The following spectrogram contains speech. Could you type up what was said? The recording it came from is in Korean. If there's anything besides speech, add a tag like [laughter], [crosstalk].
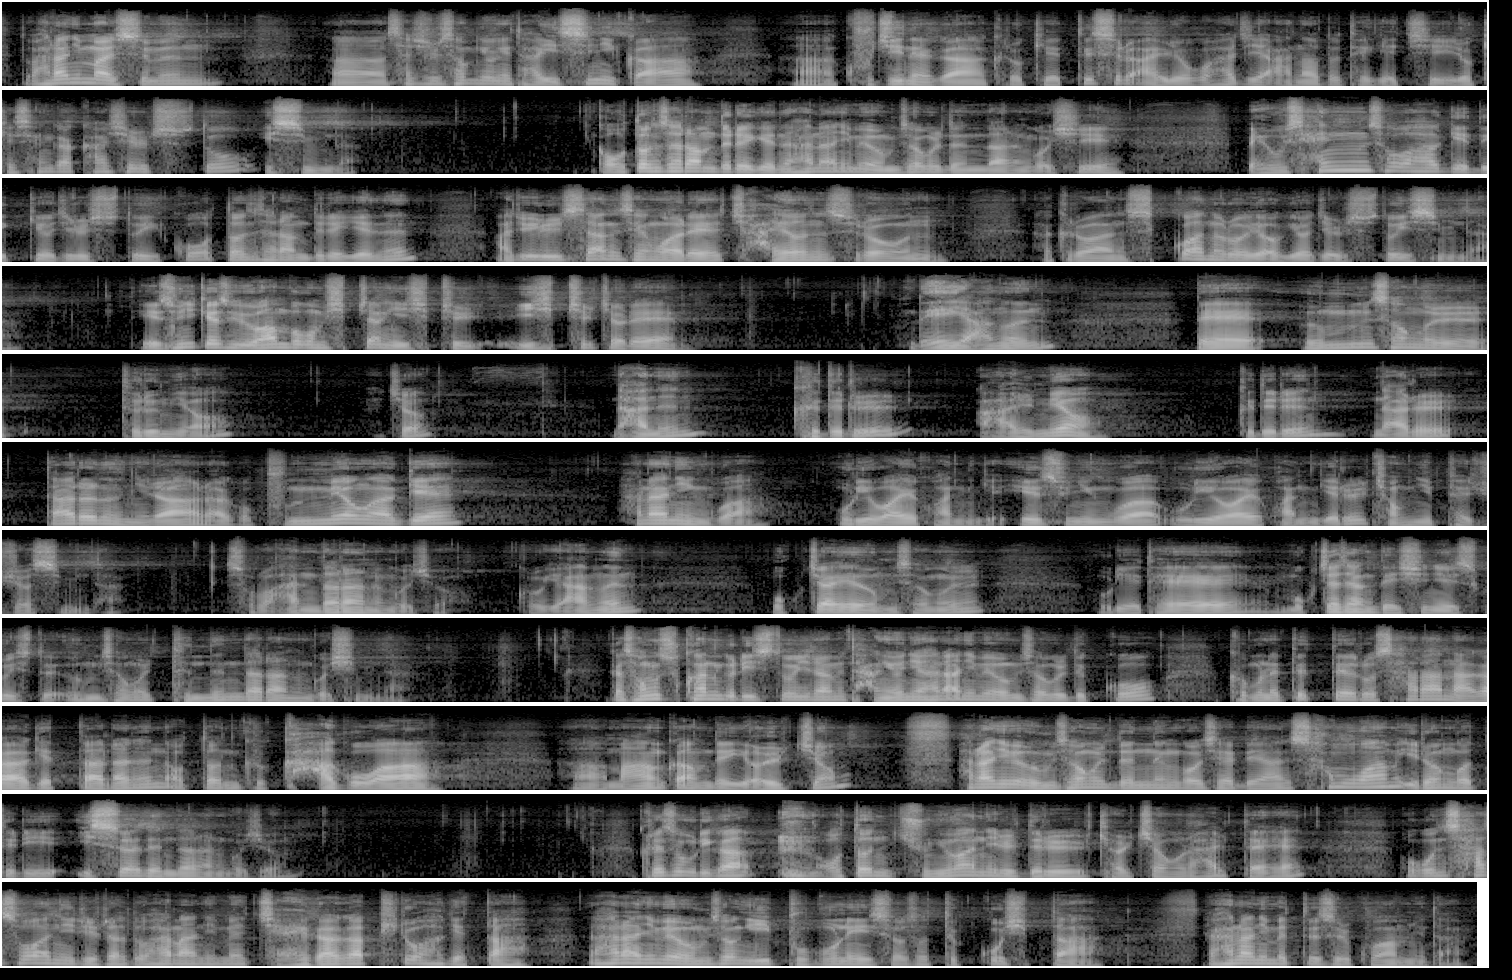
또 하나님 말씀은 아, 사실 성경에 다 있으니까 아, 굳이 내가 그렇게 뜻을 알려고 하지 않아도 되겠지 이렇게 생각하실 수도 있습니다. 그러니까 어떤 사람들에게는 하나님의 음성을 듣는다는 것이 매우 생소하게 느껴질 수도 있고 어떤 사람들에게는 아주 일상생활에 자연스러운 그러한 습관으로 여겨질 수도 있습니다. 예수님께서 요한복음 10장 27, 27절에 내 양은 내 음성을 들으며 그렇죠? 나는 그들을 알며 그들은 나를 따르느니라라고 분명하게 하나님과 우리와의 관계, 예수님과 우리와의 관계를 정립해 주셨습니다. 서로 안다라는 거죠. 그리고 양은 목자의 음성을 우리의 대 목자장 대신 예수 그리스도의 음성을 듣는다라는 것입니다. 그러니까 성숙한 그리스도인이라면 당연히 하나님의 음성을 듣고 그분의 뜻대로 살아나가겠다라는 어떤 그 각오와 아, 마음 가운데 열정, 하나님의 음성을 듣는 것에 대한 사모함 이런 것들이 있어야 된다는 거죠. 그래서 우리가 [clears throat] 어떤 중요한 일들을 결정을 할 때 혹은 사소한 일이라도 하나님의 제가가 필요하겠다. 하나님의 음성이 이 부분에 있어서 듣고 싶다. 하나님의 뜻을 구합니다.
